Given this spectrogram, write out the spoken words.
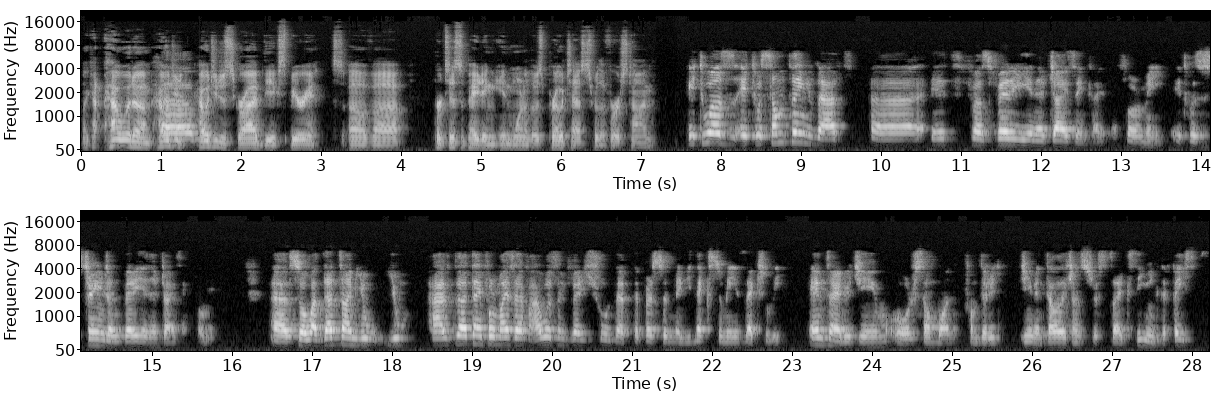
Like how would um how would you um, how would you describe the experience of uh, participating in one of those protests for the first time? It was it was something that uh, it was very energizing uh, for me. It was strange and very energizing for me. Uh, so at that time, you you at that time for myself, I wasn't very sure that the person maybe next to me is actually anti-regime or someone from the regime intelligence just like seeing the faces.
